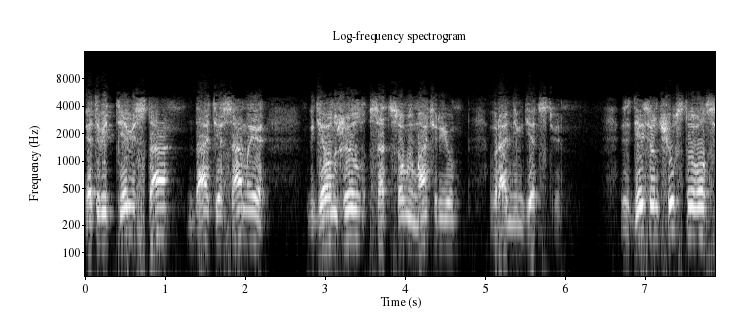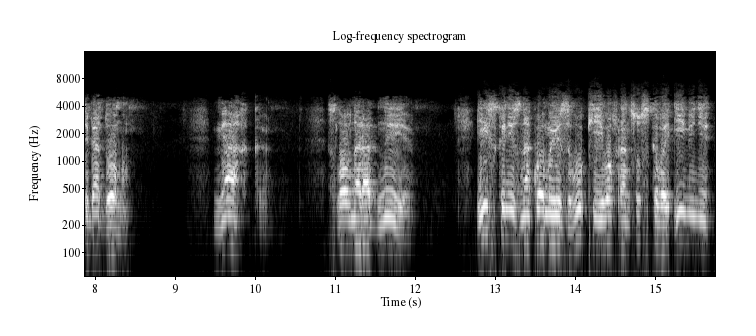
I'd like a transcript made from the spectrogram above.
Это ведь те места, да, те самые, где он жил с отцом и матерью в раннем детстве. Здесь он чувствовал себя дома. Мягко, словно родные, искренне знакомые звуки его французского имени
